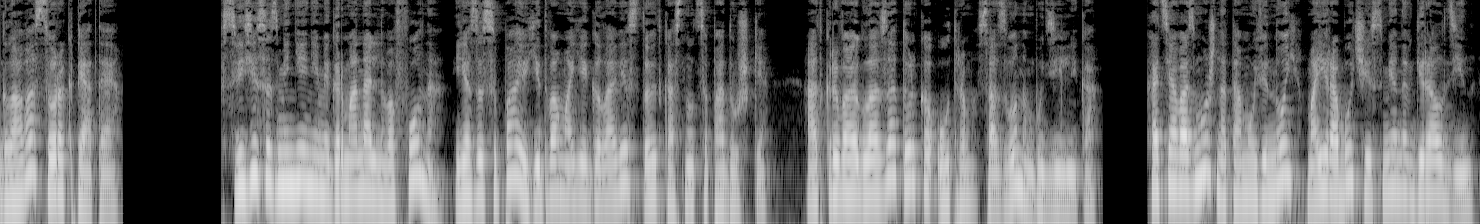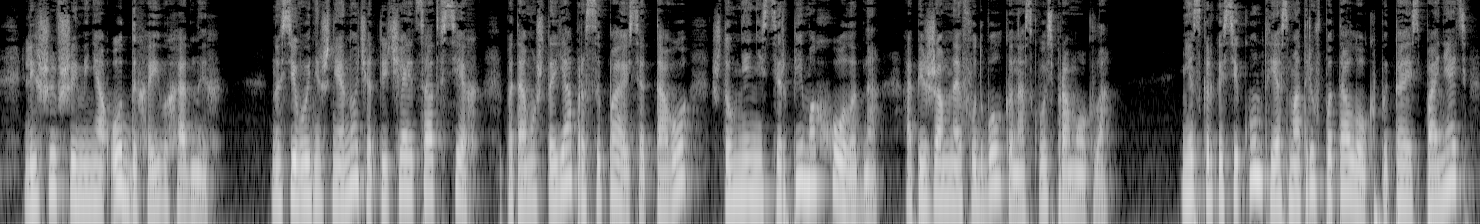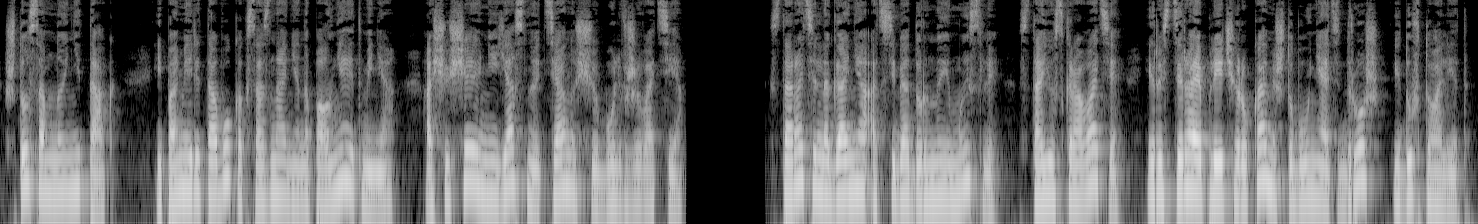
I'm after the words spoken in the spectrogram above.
Глава 45. В связи с изменениями гормонального фона я засыпаю, едва моей голове стоит коснуться подушки, а открываю глаза только утром со звоном будильника. Хотя, возможно, тому виной мои рабочие смены в Гералдин, лишившие меня отдыха и выходных. Но сегодняшняя ночь отличается от всех, потому что я просыпаюсь от того, что мне нестерпимо холодно, а пижамная футболка насквозь промокла. Несколько секунд я смотрю в потолок, пытаясь понять, что со мной не так, и по мере того, как сознание наполняет меня, ощущаю неясную тянущую боль в животе. Старательно гоня от себя дурные мысли, стою с кровати и, растирая плечи руками, чтобы унять дрожь, иду в туалет.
